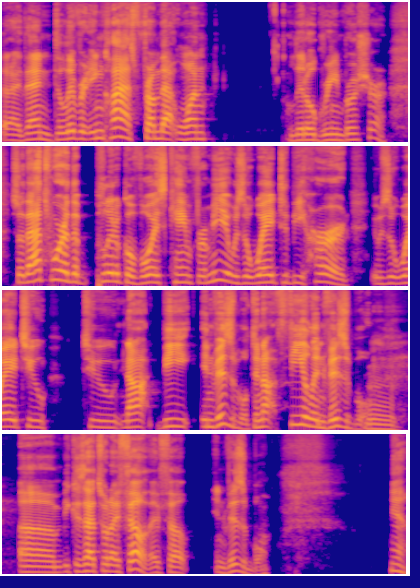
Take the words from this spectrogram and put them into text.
that I then delivered in class from that one little green brochure. So that's where the political voice came for me. It was a way to be heard. It was a way to to not be invisible, to not feel invisible. Mm. Um, because that's what I felt. I felt invisible. Yeah.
